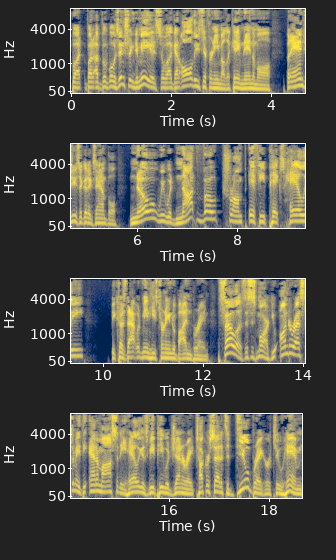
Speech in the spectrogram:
But, but, uh, but what was interesting to me is, so I got all these different emails. I can't even name them all, but Angie's a good example. No, we would not vote Trump if he picks Haley because that would mean he's turning into a Biden brain. Fellas, this is Mark. You underestimate the animosity Haley as VP would generate. Tucker said it's a deal breaker to him.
